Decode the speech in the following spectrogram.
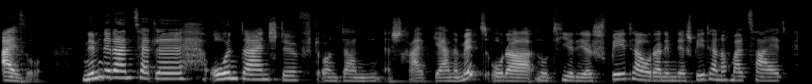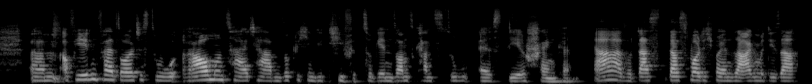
Also, Nimm dir deinen Zettel und deinen Stift und dann schreib gerne mit oder notiere dir später oder nimm dir später nochmal Zeit. Ähm, auf jeden Fall solltest du Raum und Zeit haben, wirklich in die Tiefe zu gehen, sonst kannst du es dir schenken. Ja, also das, das wollte ich vorhin sagen mit dieser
